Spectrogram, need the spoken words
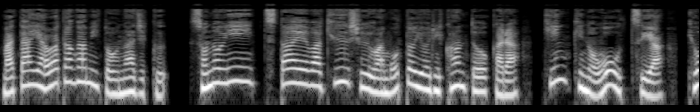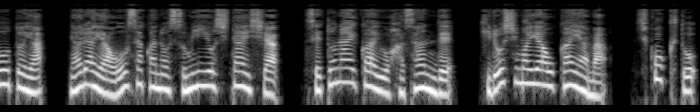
また八幡神と同じく、その言い伝えは九州はもとより関東から近畿の大津や京都や奈良や大阪の住吉大社、瀬戸内海を挟んで広島や岡山、四国と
